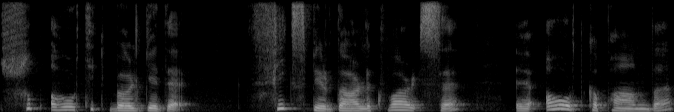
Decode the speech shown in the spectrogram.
subaortik bölgede fix bir darlık var ise e, aort kapağında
